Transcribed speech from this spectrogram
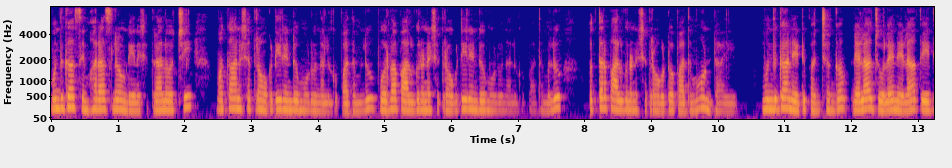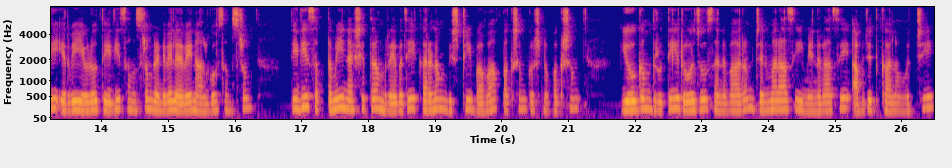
ముందుగా సింహరాశిలో ఉండే నక్షత్రాలు వచ్చి మకా నక్షత్రం ఒకటి రెండు మూడు నాలుగు పదములు పూర్వ పాల్గొన నక్షత్రం ఒకటి రెండు మూడు నాలుగు పదములు ఉత్తర పాల్గొన నక్షత్రం ఒకటో పాదము ఉంటాయి. ముందుగా నేటి పంచాంగం. నెల జూలై నెల తేదీ ఇరవై ఏడో తేదీ సంవత్సరం రెండు వేల ఇరవై నాలుగో సంవత్సరం. తిథి సప్తమి నక్షత్రం రేవతి కరణం విష్టి భవ పక్షం కృష్ణపక్షం యోగం ధృతి రోజు శనివారం జన్మరాశి మీనరాశి అభిజిత్ కాలం వచ్చి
